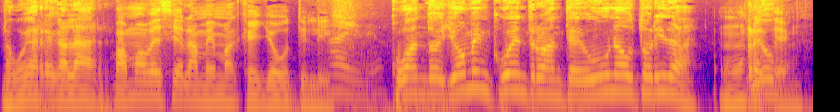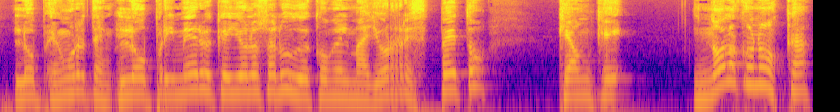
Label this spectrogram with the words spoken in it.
La voy a regalar. Vamos a ver si es la misma que yo utilizo. Ay. Cuando yo me encuentro ante una autoridad, Un lo- retén. lo- en un retén, lo primero es que yo lo saludo es con el mayor respeto que aunque no lo conozca,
